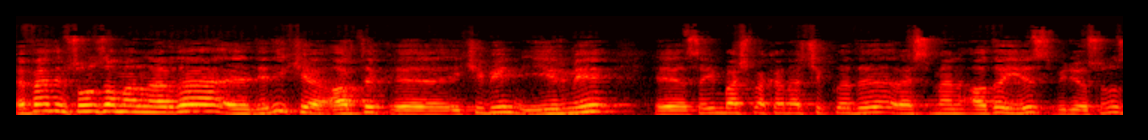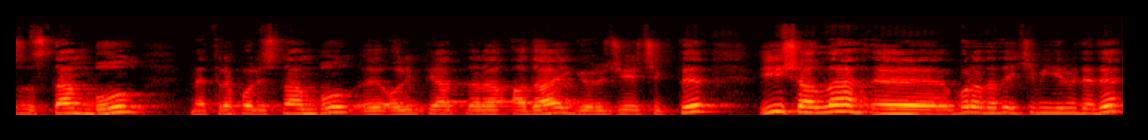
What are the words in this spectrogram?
Efendim son zamanlarda e, dedi ki artık e, 2020 e, Sayın Başbakan açıkladı resmen adayız biliyorsunuz İstanbul Metropol İstanbul e, olimpiyatlara aday görücüye çıktı. İnşallah e, burada da 2020'de de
